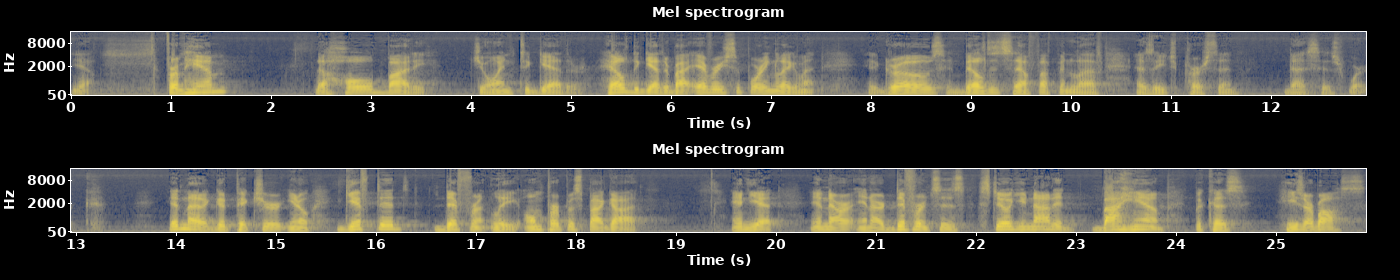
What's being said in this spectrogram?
Yeah. From Him, the whole body joined together, held together by every supporting ligament. It grows and builds itself up in love as each person does his work. Isn't that a good picture? You know, gifted differently on purpose by God. And yet, in our, in our differences, still united by Him because He's our boss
